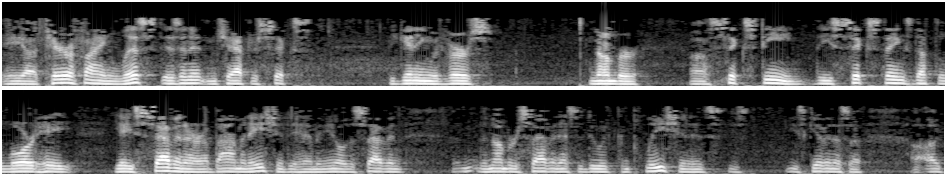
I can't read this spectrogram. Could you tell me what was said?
a uh, terrifying list, isn't it? In chapter six, beginning with verse number uh, 16. These six things doth the Lord hate, yea, seven are abomination to him. And you know, the seven, the number seven has to do with completion. It's, he's, he's given us a, a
